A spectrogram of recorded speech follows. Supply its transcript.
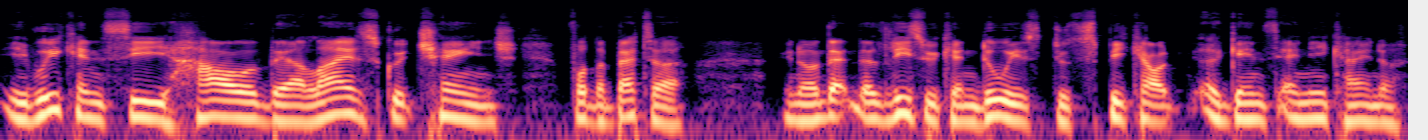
if we can see how their lives could change for the better, you know that the least we can do is to speak out against any kind of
